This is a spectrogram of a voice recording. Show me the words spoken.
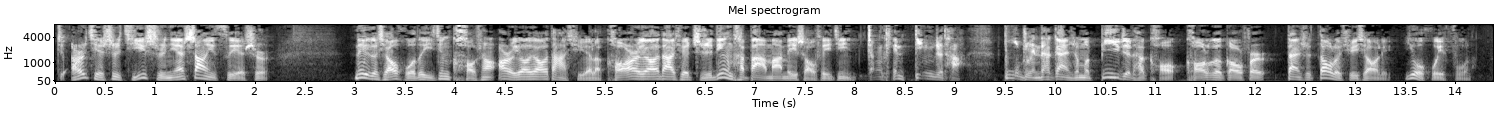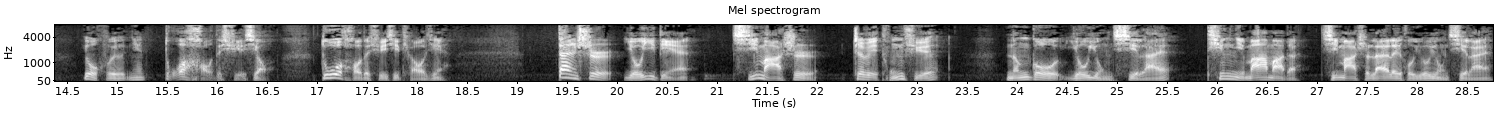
就而且是几十年。上一次也是，那个小伙子已经考上二幺幺大学了，考二幺幺大学指定他爸妈没少费劲，整天盯着他，不准他干什么，逼着他考，考了个高分但是到了学校里又恢复了，又恢复。你看多好的学校，多好的学习条件。但是有一点，起码是这位同学能够有勇气来听你妈妈的，起码是来了以后有勇气来。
